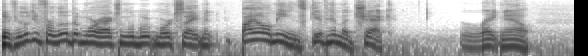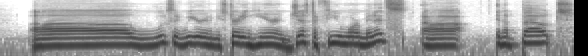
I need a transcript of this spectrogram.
So if you're looking for a little bit more action, a little bit more excitement, by all means, give him a check right now. Uh, looks like we are going to be starting here in just a few more minutes. Uh, in about,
